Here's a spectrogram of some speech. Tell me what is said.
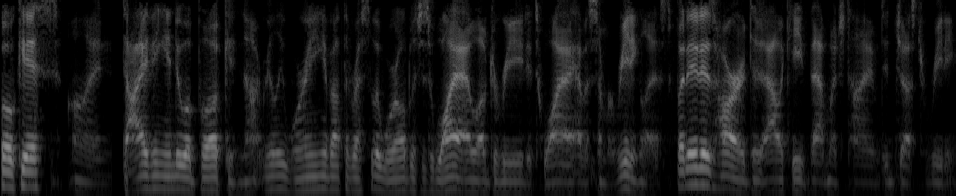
focus on diving into a book and not really worrying about the rest of the world, which is why I love to read. It's why I have a summer reading list. But it is hard to allocate that much time to just reading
